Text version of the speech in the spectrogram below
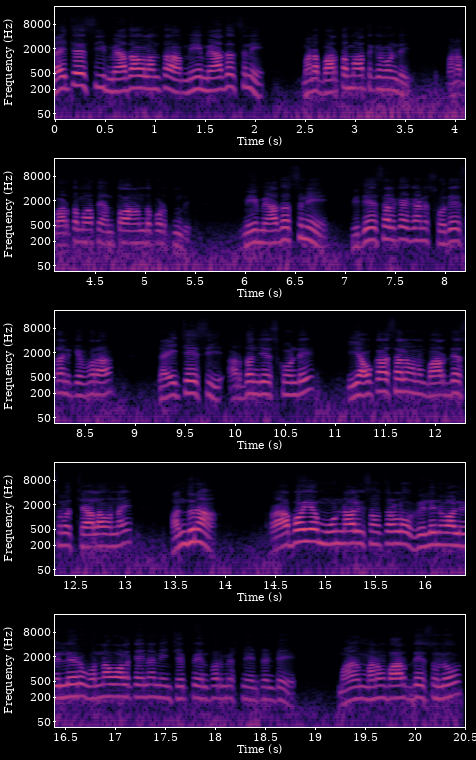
దయచేసి ఈ మేధావులంతా మీ మేధస్సుని మన భర్తమాతకి ఇవ్వండి. మన భర్తమాత ఎంతో ఆనందపడుతుంది. మీ మేధస్సుని విదేశాలకే కానీ స్వదేశానికి ఇవ్వరా? దయచేసి అర్థం చేసుకోండి. ఈ అవకాశాలు మన భారతదేశంలో చాలా ఉన్నాయి. అందున రాబోయే మూడు నాలుగు సంవత్సరాల్లో వెళ్ళిన వాళ్ళు వెళ్ళారు. ఉన్న వాళ్ళకైనా నేను చెప్పే ఇన్ఫర్మేషన్ ఏంటంటే మన మన భారతదేశంలో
